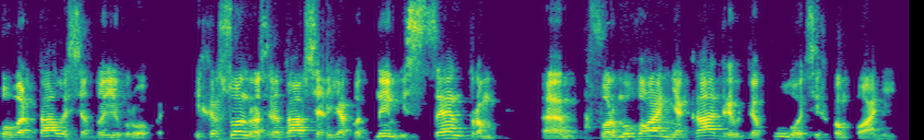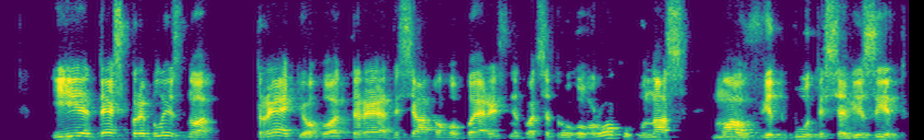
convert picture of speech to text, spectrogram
поверталися до Європи. І Херсон розглядався як одним із центром е, формування кадрів для пулу цих компаній. І десь приблизно 3-10 березня 2022 року у нас мав відбутися візит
